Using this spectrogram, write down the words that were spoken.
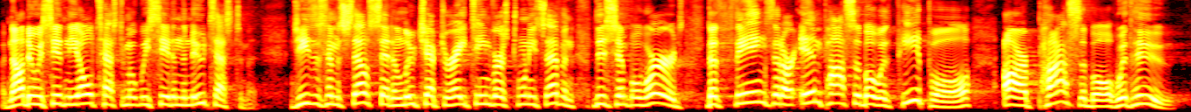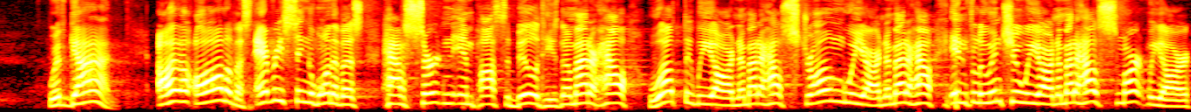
But not do we see it in the Old Testament, we see it in the New Testament. Jesus himself said in Luke chapter 18, verse 27, these simple words The things that are impossible with people are possible with who? With God. All of us, every single one of us, have certain impossibilities. No matter how wealthy we are, no matter how strong we are, no matter how influential we are, no matter how smart we are,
